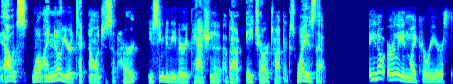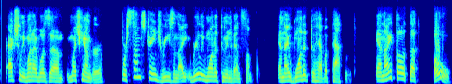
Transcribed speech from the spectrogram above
Alex, well, I know you're a technologist at heart. You seem to be very passionate about HR topics. Why is that? You know, early in my careers, actually, when I was um, much younger, for some strange reason, I really wanted to invent something and I wanted to have a patent. And I thought that, oh,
